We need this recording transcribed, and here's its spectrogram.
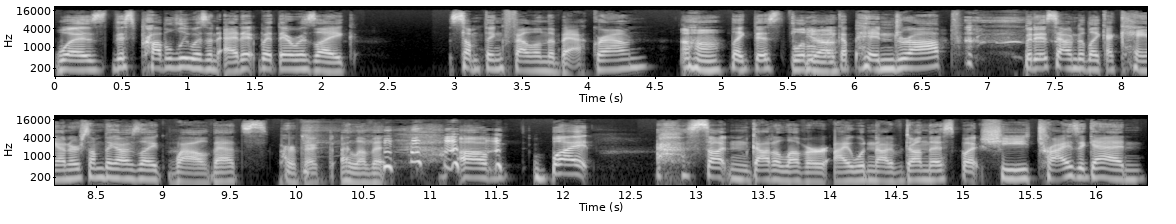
was this probably was an edit, but there was like something fell in the background. Uh-huh. like this little Yeah. like a pin drop but it sounded like a can or something i was like wow that's perfect i love it um but sutton gotta love her i would not have done this but she tries again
